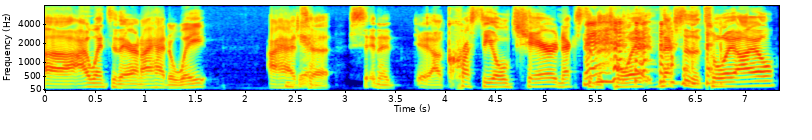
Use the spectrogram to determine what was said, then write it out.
I went to there and I had to wait. I had to sit in a, a crusty old chair next to the toy next to the toy aisle.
